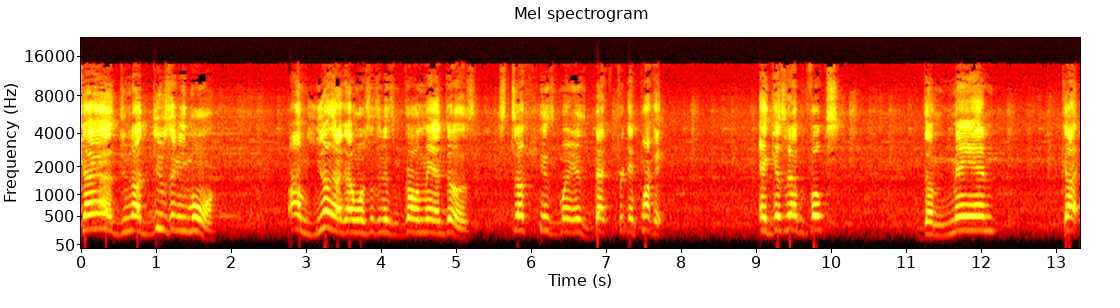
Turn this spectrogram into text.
Guys do not do this anymore. I'm young and I got more sense than this grown man does. Stuck his money in his back freaking pocket. And guess what happened, folks? The man got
